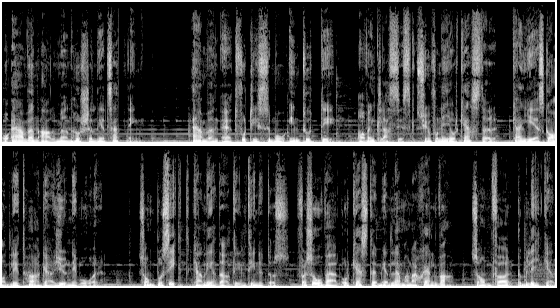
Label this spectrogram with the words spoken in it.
och även allmän hörselnedsättning. Även ett fortissimo intutti av en klassisk symfoniorkester kan ge skadligt höga ljudnivåer som på sikt kan leda till tinnitus för såväl orkestermedlemmarna själva som för publiken.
